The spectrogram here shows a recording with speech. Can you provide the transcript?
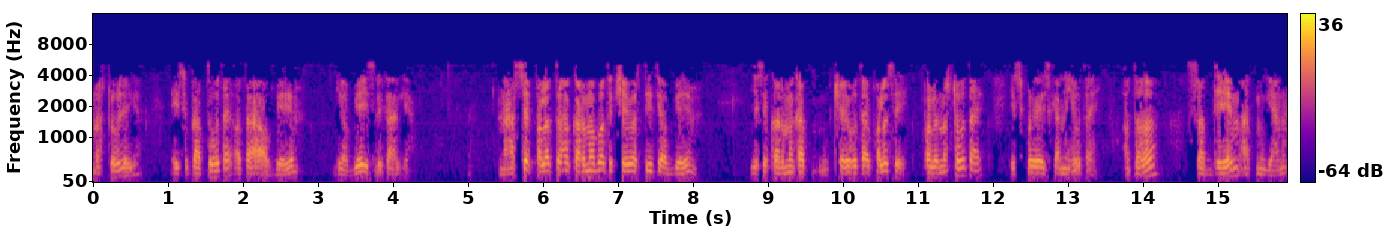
नष्ट हो जाएगा, ऐसे प्राप्त होता है, अतः अव्ययम। यह अव्यय इसलिए कहा गया। नाश्य फलतः कर्मवत क्षय अस्थित अव्ययम। जैसे कर्म का क्षय होता है, फल से, फल नष्ट होता है, इस प्रकार इसका नहीं होता है। अतः श्रद्धेयम आत्मज्ञानम।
